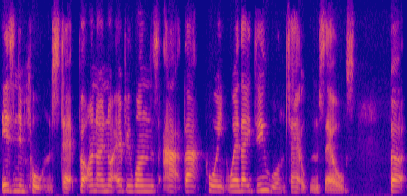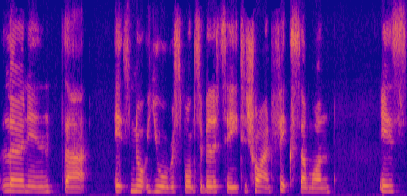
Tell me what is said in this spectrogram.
is an important step. But I know not everyone's at that point where they do want to help themselves. But learning that it's not your responsibility to try and fix someone is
